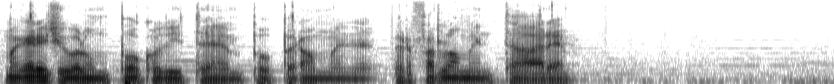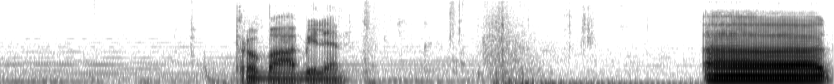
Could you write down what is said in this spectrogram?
magari ci vuole un poco di tempo per, per farlo aumentare. Probabile. Uh.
